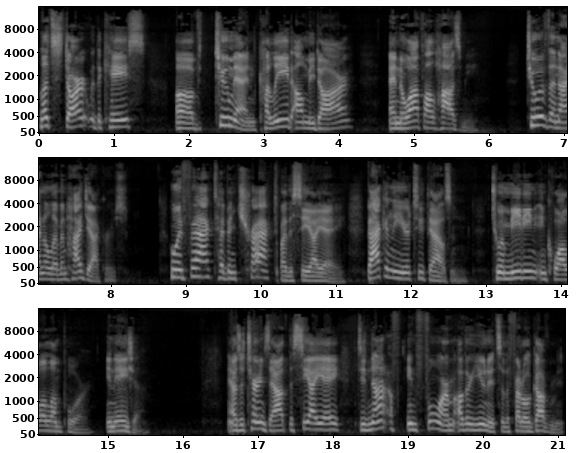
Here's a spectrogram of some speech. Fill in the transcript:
Let's start with the case of two men, Khalid al Mihdhar and Nawaf al Hazmi, two of the 9 11 hijackers, who in fact had been tracked by the CIA back in the year 2000 to a meeting in Kuala Lumpur in Asia. Now, as it turns out, the CIA did not inform other units of the federal government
